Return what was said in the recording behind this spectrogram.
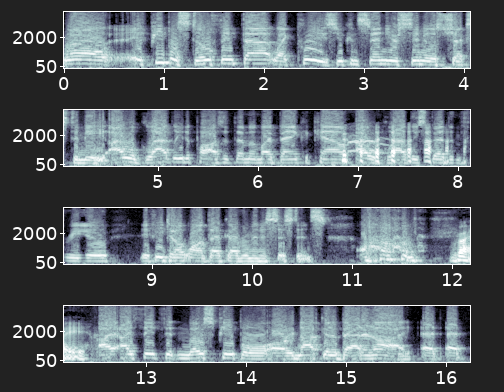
Well, if people still think that, like, please, you can send your stimulus checks to me. I will gladly deposit them in my bank account. I will gladly spend them for you if you don't want that government assistance. Um, right. I, I, think that most people are not going to bat an eye at, at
